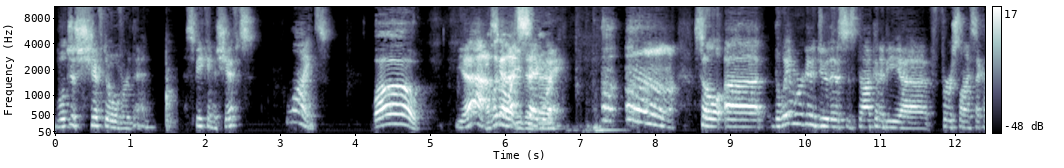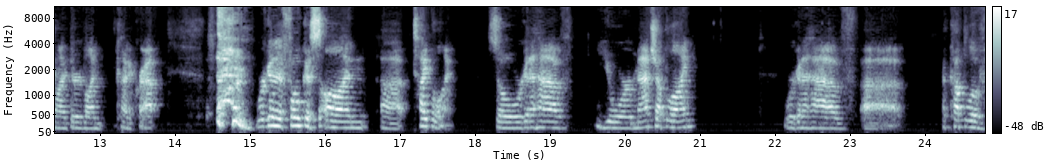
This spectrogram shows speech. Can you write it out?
we'll just shift over then. Speaking of shifts, lines. Whoa! Yeah, I look at that segue. so uh, the way we're going to do this is not going to be uh, first line, second line, third line kind of crap. we're going to focus on uh, type of line. So we're going to have your matchup line. We're going to have uh, a couple of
